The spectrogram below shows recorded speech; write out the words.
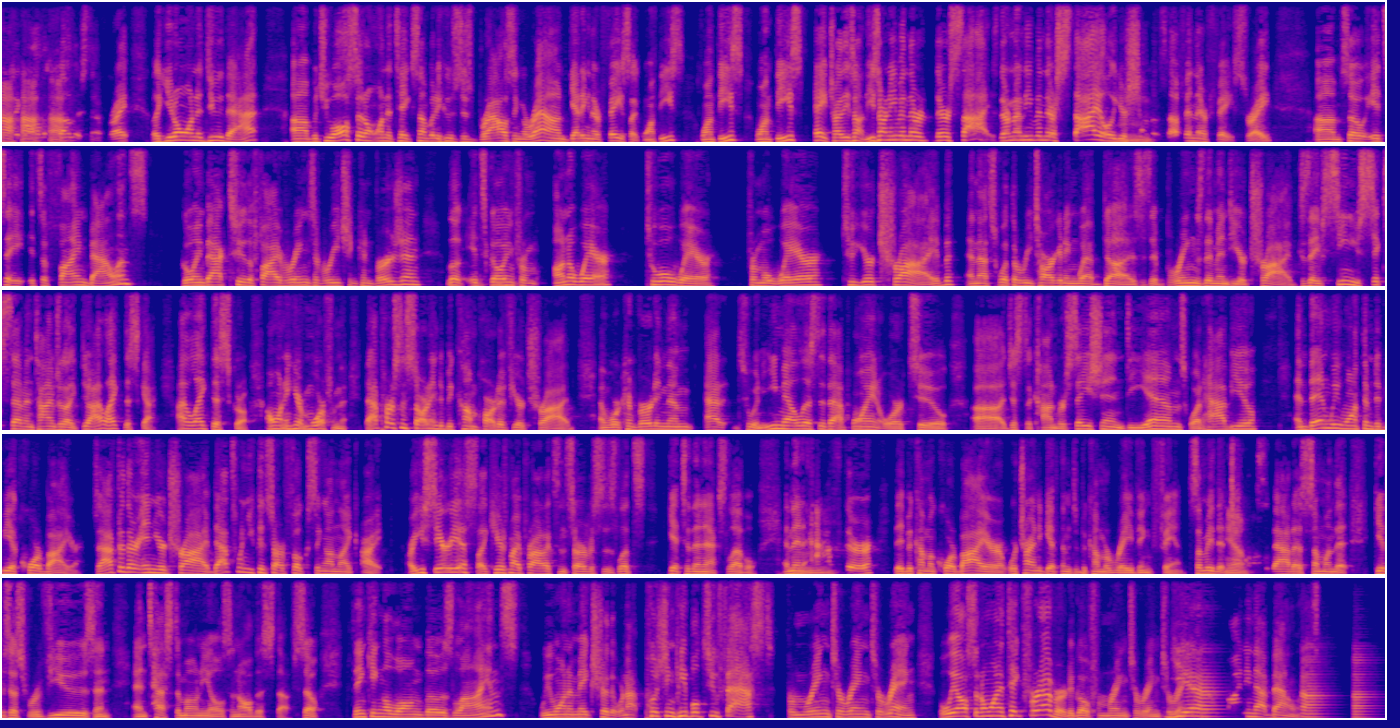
This other stuff, right? Like you don't want to do that. Uh, but you also don't want to take somebody who's just browsing around, getting their face like, want these, want these, want these. Hey, try these on. These aren't even their their size. They're not even their style. You're mm. shoving stuff in their face, right? Um, so it's a it's a fine balance. Going back to the five rings of reach and conversion, look, it's going from unaware to aware, from aware to your tribe and that's what the retargeting web does is it brings them into your tribe because they've seen you six seven times they're like dude i like this guy. I like this girl. I want to hear more from them. That person's starting to become part of your tribe and we're converting them at, to an email list at that point or to uh, just a conversation dms what have you and then we want them to be a core buyer. So after they're in your tribe, that's when you can start focusing on like, all right, are you serious? Like, here's my products and services. Let's get to the next level. And then mm. after they become a core buyer, we're trying to get them to become a raving fan, somebody that yeah. talks about us, someone that gives us reviews and, and testimonials and all this stuff. So, thinking along those lines, we want to make sure that we're not pushing people too fast from ring to ring to ring, but we also don't want to take forever to go from ring to ring to ring. Yeah. Finding that balance. Uh,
